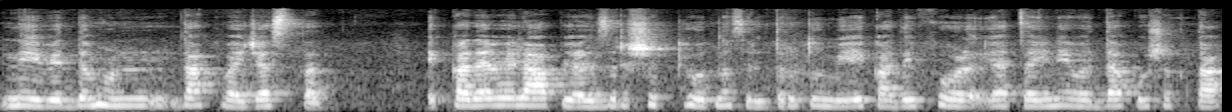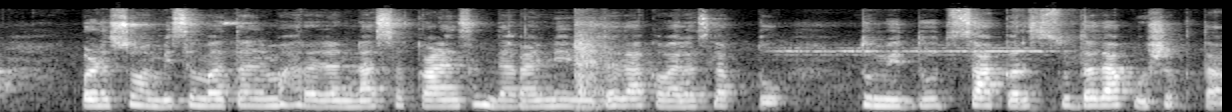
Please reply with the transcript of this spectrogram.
नैवेद्य म्हणून दाखवायचे असतात. एखाद्या वेळेला आपल्याला जर शक्य होत नसेल तर तुम्ही एखादे फळ याचाही नैवेद्य दाखवू शकता. पण स्वामी समर्थ महाराजांना सकाळ आणि संध्याकाळी नैवेद्य दाखवायलाच लागतो. तुम्ही दूध साखरसुद्धा दाखवू शकता.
